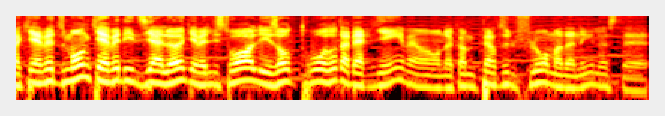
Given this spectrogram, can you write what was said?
Fait qu'il y avait du monde qui avait des dialogues, il y avait l'histoire, les autres, trois autres avaient rien. Fait on a comme perdu le flow à un moment donné. Là, c'était...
